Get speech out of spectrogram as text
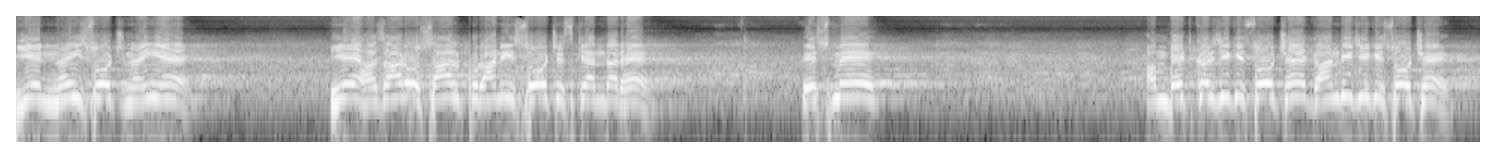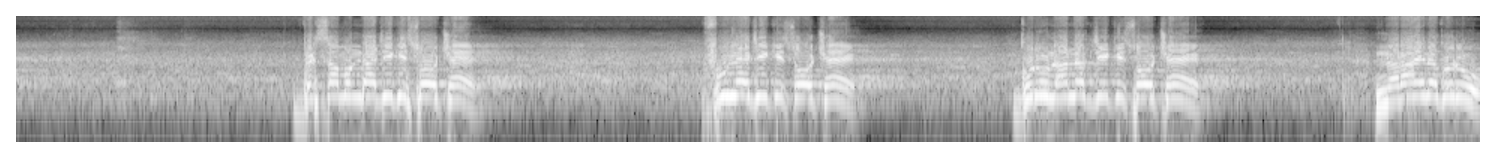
ये नई सोच नहीं है। ये हज़ारों साल पुरानी सोच इसके अंदर है। इसमें अंबेडकर जी की सोच है, गांधी जी की सोच है, बिरसा मुंडा जी की सोच है, फूले जी की सोच है, गुरु नानक जी की सोच है नारायण गुरु,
